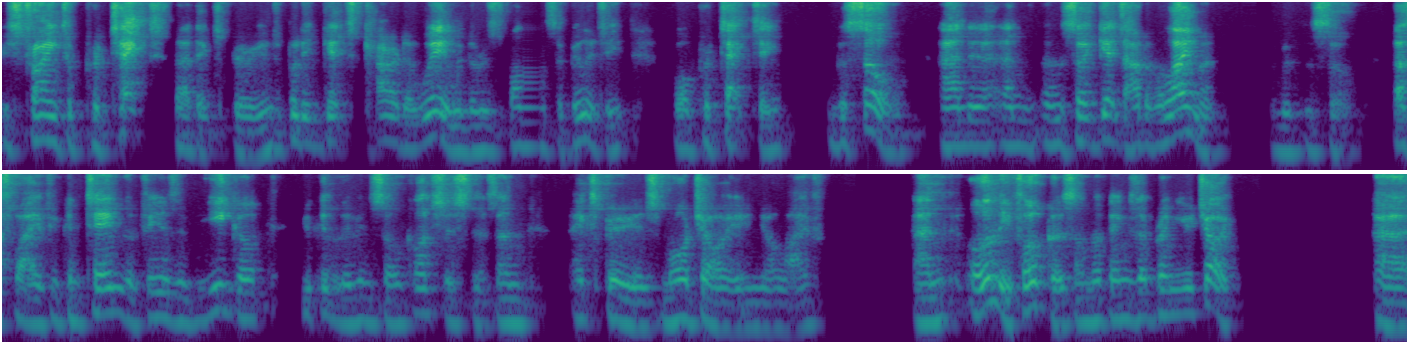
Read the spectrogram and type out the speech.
is trying to protect that experience, but it gets carried away with the responsibility for protecting the soul. And, uh, and, and so it gets out of alignment with the soul. That's why if you can tame the fears of the ego, you can live in soul consciousness and experience more joy in your life and only focus on the things that bring you joy. Uh,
